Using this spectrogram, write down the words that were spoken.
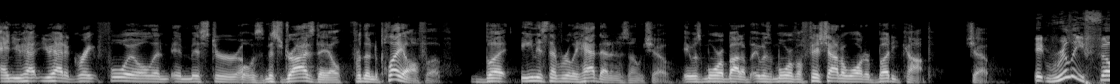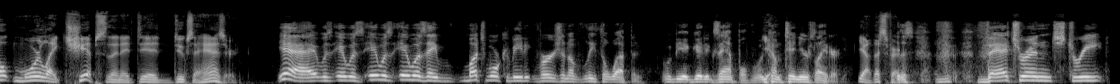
and you had you had a great foil and, Mr. What was it, Mr. Drysdale for them to play off of. But Enos never really had that in his own show. It was more about a, it was more of a fish out of water buddy cop show. It really felt more like Chips than it did Dukes of Hazzard. Yeah, it was it was it was it was a much more comedic version of Lethal Weapon. It Would be a good example. We Yeah. come ten years later. Yeah, that's fair. This v- veteran street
